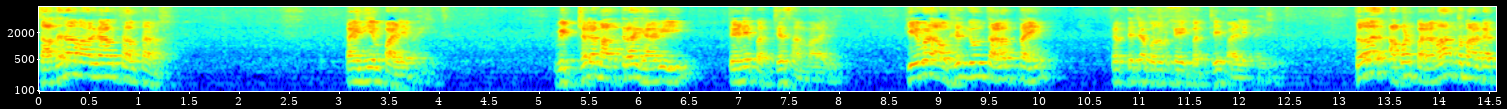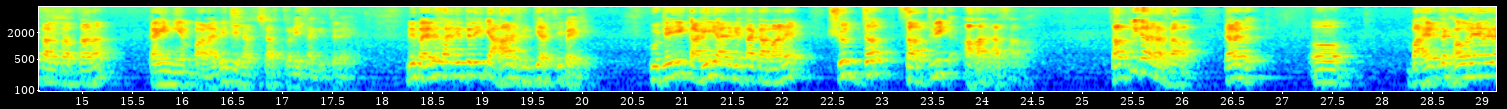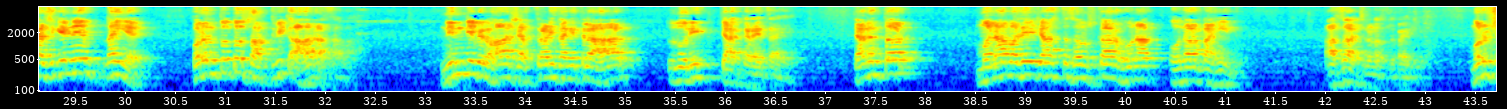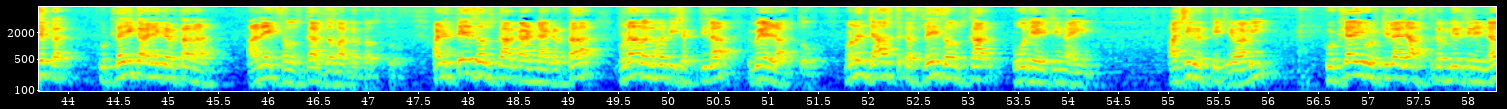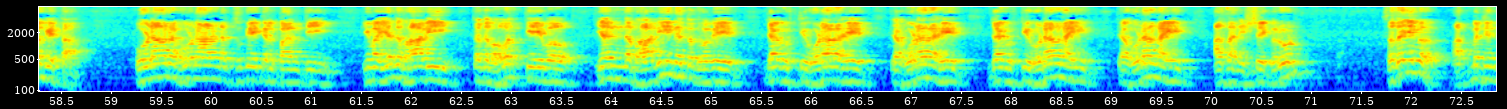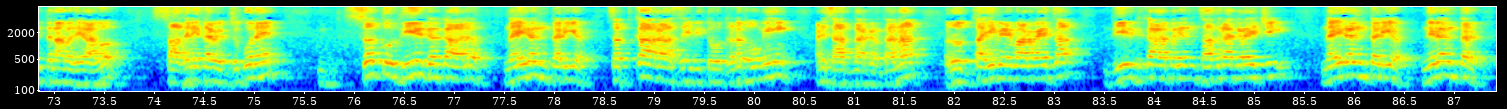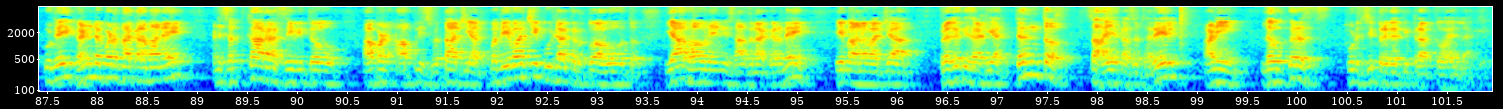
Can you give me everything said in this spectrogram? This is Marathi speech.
साधना मार्गावर चालताना काही नियम पाळले पाहिजेत. विठ्ठल मात्रा घ्यावी त्याने पथ्य सांभाळावी. केवळ औषध घेऊन चालत नाही तर त्याच्याबरोबर काही पथ्ये पाळले पाहिजेत. तर आपण परमार्थ मार्गात चालत असताना काही नियम पाळावे ते शास्त्राने सांगितले आहे मी पहिले सांगितले की आहार शुद्धी असली पाहिजे. कुठेही काही आहार घेता कामा नये शुद्ध सात्विक आहार असावा. सात्विक आहार असावा. त्याला बाहेरचं खाऊ नये वगैरे असे काही नियम नाही आहेत परंतु तो सात्विक आहार असावा. निंद्य व्यवहार शास्त्राने सांगितलेला आहार तो दोन्ही त्याग करायचा आहे. त्यानंतर मनामध्ये जास्त संस्कार होणार होणार नाहीत असं आचरण असलं पाहिजे. मनुष्य क- कुठलंही कार्य करताना अनेक संस्कार जमा करत असतो. आणि ते संस्कार काढण्याकरता पुन्हा भगवती शक्तीला वेळ लागतो. म्हणून जास्त कसलेही संस्कार होऊ द्यायचे नाहीत. अशी वृत्ती ठेवावी. कुठल्याही गोष्टीला जास्त गंभीरतेने न घेता होणार होणार न चुके कल्पांती किंवा यद भावी तद भवत्येव यन्न भावी न तद भवेत ज्या गोष्टी होणार आहेत त्या होणार आहेत. ज्या गोष्टी होणार नाहीत त्या होणार नाहीत असा निश्चय करून सदैव आत्मचिंतनामध्ये राहावं. साधनेचा वेळ चुकू नये. स तू दीर्घकाल नैरंतर्य सत्कारा सेवितो दृढभूमी आणि साधना करताना रोजचाही वेळ वाढवायचा. दीर्घकाळपर्यंत साधना करायची. नैरंतर्य निरंतर. कुठेही खंड पडता कामा नये. आणि सत्कारा सेवितो. आपण आपली स्वतःची आत्मदेवाची पूजा करतो आहोत. या भावनेने साजरा करणे हे मानवाच्या प्रगतीसाठी अत्यंत सहाय्यक असं ठरेल आणि लवकरच पुढची प्रगती प्राप्त व्हायला लागेल.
